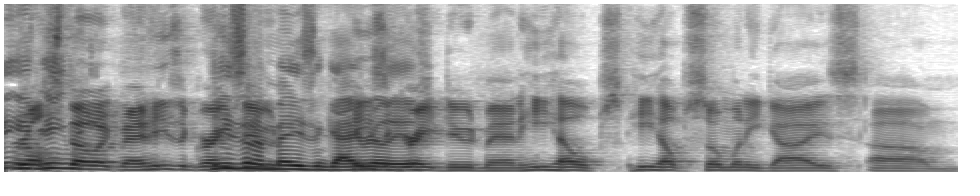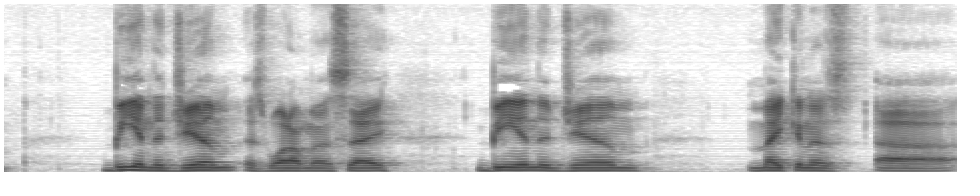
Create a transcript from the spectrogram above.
Real he- stoic, man. He's a great. He's an amazing guy, He's really a is. great dude, man. He helps. He helps so many guys um, be in the gym. Is what I'm going to say. Be in the gym, making us uh,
